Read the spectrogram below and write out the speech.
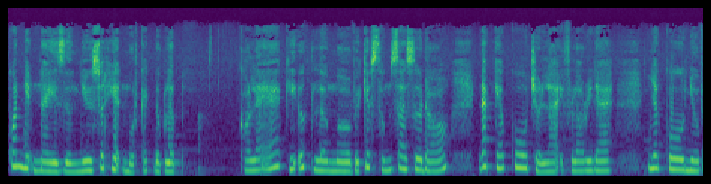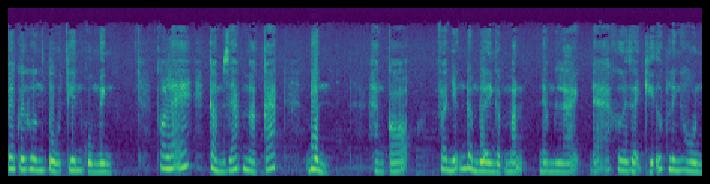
quan niệm này dường như xuất hiện một cách độc lập. Có lẽ ký ức lờ mờ về kiếp sống xa xưa đó đã kéo cô trở lại Florida, nhắc cô nhớ về quê hương tổ tiên của mình. Có lẽ cảm giác mà cát, biển, hàng cọ và những đầm lầy ngập mặn đầm lại đã khơi dậy ký ức linh hồn,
